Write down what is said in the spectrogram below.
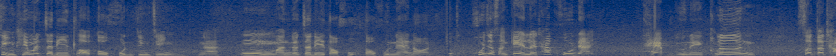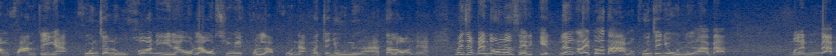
สิ่งที่มันจะดีต่อตัวคุณจริง ๆ นะ อืมมันจะดีต่อตัวคุณแน่นอน คุณจะสังเกตเลยถ้าคุณอะแถบอยู่ในคลื่น สัจธรรมความจริงอะคุณจะรู้ข้อนี้แล้วแล้วชีวิตผลลัพธ์คุณอะมันจะอยู่เหนือตลอดเลยนะไม่จำเป็นต้องเรื่องเศรษฐกิจเรื่องอะไรก็ตาม คุณจะอยู่เหนือแบบเหมือนแบบ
